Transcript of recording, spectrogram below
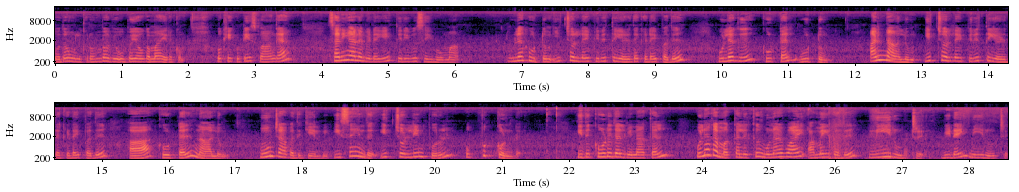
போதும். உங்களுக்கு ரொம்ப உபயோகமாக இருக்கும். ஓகே குட்டீஸ் வாங்க. சரியான விடையை தெரிவு செய்வோமா? உலகூட்டும். இச்சொல்லை பிரித்து எழுத கிடைப்பது உலகு கூட்டல் ஊட்டும். அந்நாளும் இச்சொல்லை பிரித்து எழுத கிடைப்பது ஆ கூட்டல் நாளும். மூன்றாவது கேள்வி. இசைந்து இச்சொல்லின் பொருள் ஒப்புக்கொண்டு இது கூடுதல் வினாக்கள். உலக மக்களுக்கு உணவாய் அமைவது நீரூற்று விடை நீரூற்று.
